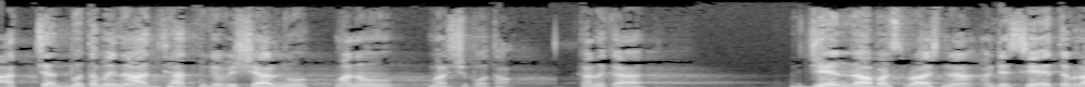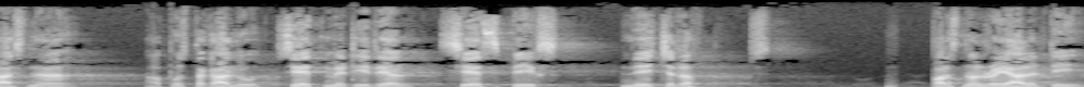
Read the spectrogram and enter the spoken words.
అత్యద్భుతమైన ఆధ్యాత్మిక విషయాలను మనం మర్చిపోతాం. కనుక జేన్ రాబర్ట్స్ వ్రాసిన అంటే సేత్ వ్రాసిన ఆ పుస్తకాలు Seth material Seth speaks nature of personal reality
